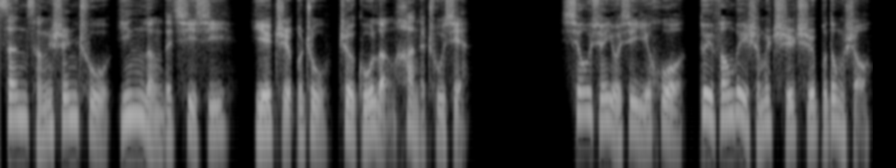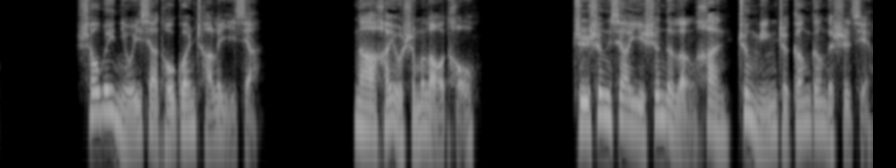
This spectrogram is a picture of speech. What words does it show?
三层深处阴冷的气息也止不住这股冷汗的出现。萧玄有些疑惑，对方为什么迟迟不动手？稍微扭一下头观察了一下，哪还有什么老头？只剩下一身的冷汗，证明着刚刚的事情。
